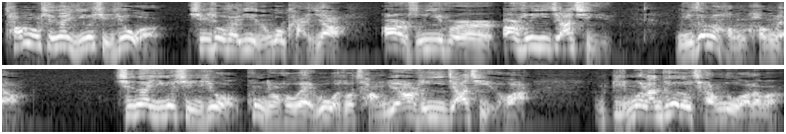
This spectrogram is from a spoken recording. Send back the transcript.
差不多现在一个新秀啊，新秀赛季能够砍下二十一分，二十一加七。你这么衡衡量，现在一个新秀控球后卫，如果说场均二十一加七的话，比莫兰特都强多了嘛？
